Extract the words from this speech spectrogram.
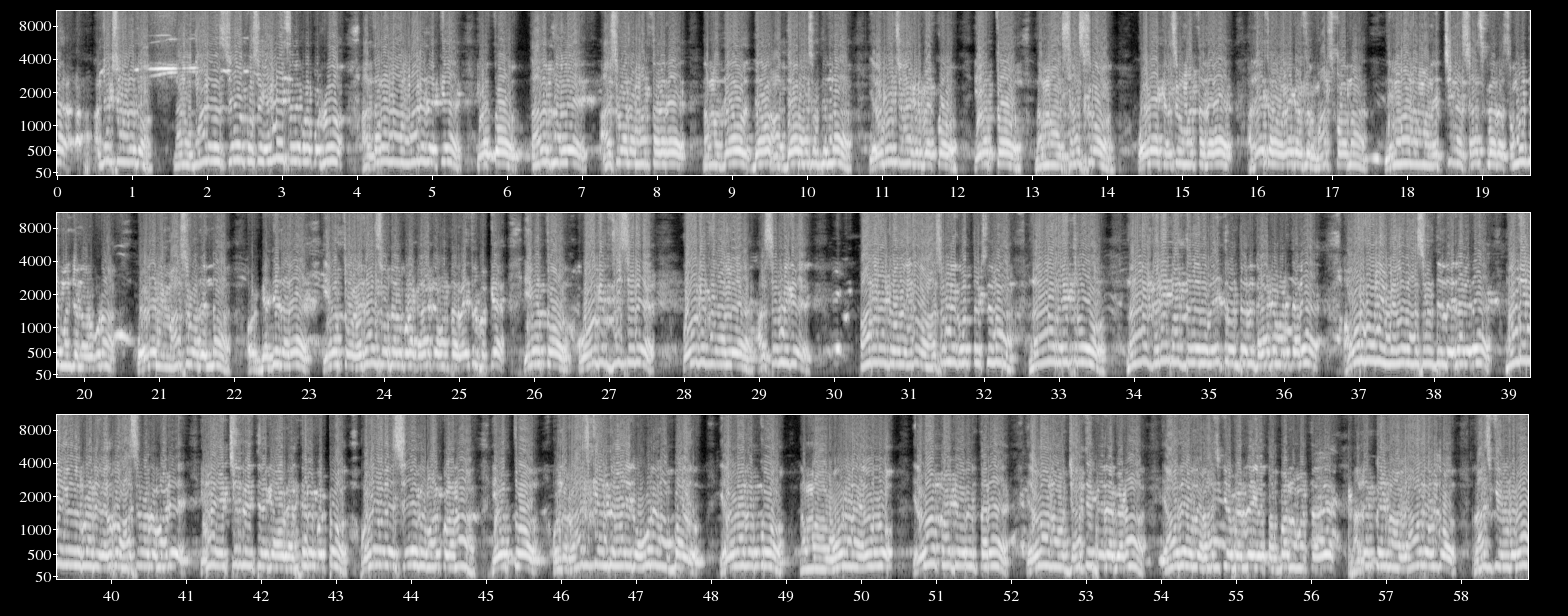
ಅಧ್ಯಕ್ಷ ಮಾಡೋದು. ನಾನು ಮಾಡಿದ ಸೇವೆಗೋಸ್ಕರ ಸಲ ಕೂಡ ಕೊಟ್ರು. ಆ ತರ ನಾವು ಮಾಡಿದಕ್ಕೆ ಇವತ್ತು ತಾಲೂಕಿನಲ್ಲಿ ಆಶೀರ್ವಾದ ಮಾಡ್ತಾ ಇದಾರೆ ನಮ್ಮ ದೇವ ದೇವ, ಆ ದೇವರ ಆಶೀರ್ವಾದದಿಂದ ಎಲ್ಲರೂ ಚೆನ್ನಾಗಿರ್ಬೇಕು. ಇವತ್ತು ನಮ್ಮ ಶಾಸಕರು ಒಳ್ಳೆ ಕೆಲಸ ಮಾಡ್ತಾರೆ ಅದೇ ತರ ಒಳ್ಳೆ ಕೆಲಸ ಮಾಡಿಸ್ಕೊಳ್ಳೋಣ. ನಿಮ್ಮ, ನಮ್ಮ ನೆಚ್ಚಿನ ಶಾಸಕರಾದ ಸಮೃದ್ಧಿ ಅವರು ಕೂಡ ಒಳ್ಳೆ ನಿಮ್ಮ ಆಶೀರ್ವಾದದಿಂದ ಅವ್ರು ಗೆದ್ದಿದ್ದಾರೆ. ಇವತ್ತು ವಿಧಾನಸೌಧದಲ್ಲಿ ಕೂಡ ಗಲಾಟೆ ಮಾಡ್ತಾರೆ ರೈತರ ಬಗ್ಗೆ. ಇವತ್ತು ಹೋಗಿದ್ದ ದೃಶ್ಯ ಹೋಗಿದ್ದ ಅಲ್ಲಿ ಅಸೆಂಬ್ಲಿಗೆ ಪಾರ್ಲಿಮೆಂಟ್ ಇದು ಅಸೆಂಬ್ಲಿಗೆ ಹೋದ ತಕ್ಷಣ ನನ್ನ ರೈತರು, ನನ್ನ ಗಡಿ ಭಾಗದಲ್ಲಿರೋ ರೈತರು ಅಂತ ಗಲಾಟೆ ಮಾಡ್ತಾರೆ ಅವ್ರಿಗೂ ನಿಮ್ಮೆಲ್ಲರ ಆಶೀರ್ವಾದದಿಂದ ಇದಾಗಿದೆ. ಮುಂದಿನ ದಿನಗಳಲ್ಲಿ ಕೂಡ ನೀವೆಲ್ಲರೂ ಆಶೀರ್ವಾದ ಮಾಡಿ ಇನ್ನೂ ಹೆಚ್ಚಿನ ರೀತಿಯಾಗಿ ಅವ್ರಿಗೆ ಅಧಿಕಾರ ಕೊಟ್ಟು ಒಳ್ಳೆ ಒಳ್ಳೆ ಸೇವೆಗಳು ಮಾಡ್ಕೊಳ್ಳೋಣ. ಇವತ್ತು ಒಂದು ರಾಜಕೀಯ ಅಂತಲ್ಲ, ಇದು ಊರಿನ ಹಬ್ಬ ಇದು ಎಲ್ಲದಕ್ಕೂ ನಮ್ಮ ಊರಿನ ಎಲ್ಲರೂ ಎಲ್ಲಾ ಪಾರ್ಟಿಯವರು ಇರ್ತಾರೆ, ಎಲ್ಲ ನಾವು ಜಾತಿ ಬೇರೆ ಬೇಡ, ಯಾವುದೇ ಒಂದು ರಾಜಕೀಯ ಬೇಡದೆ ಇವತ್ತು ಹಬ್ಬನ ಮಾಡ್ತಾರೆ ಅದಕ್ಕೆ ನಾವು ಯಾವುದೇ ಒಂದು ರಾಜಕೀಯ ಇಲ್ದಿರ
